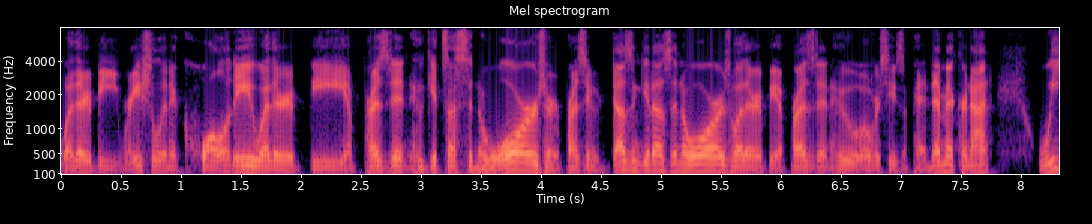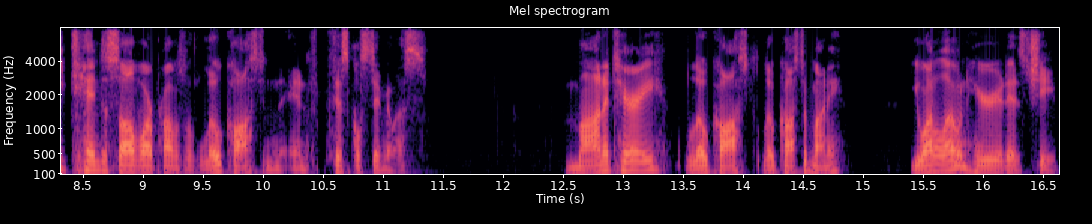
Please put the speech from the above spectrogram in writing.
whether it be racial inequality, whether it be a president who gets us into wars or a president who doesn't get us into wars, whether it be a president who oversees a pandemic or not, we tend to solve our problems with low cost and, and fiscal stimulus. Monetary, low cost, low cost of money. You want a loan? Here it is, cheap.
